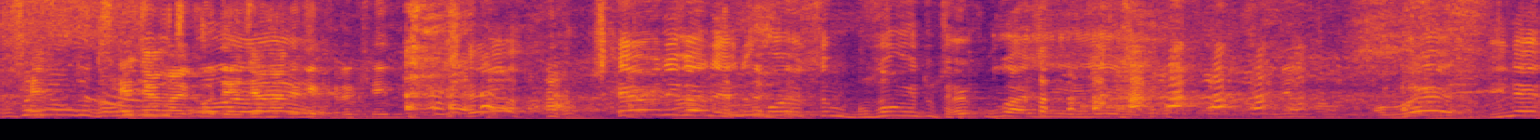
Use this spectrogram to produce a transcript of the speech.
무성이 형도 너무 내장할 거 내장하는 게 그렇게 힘들어. 채연이가 내는 거였으면 무성이도 데리고 가지. 어, 왜 니네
